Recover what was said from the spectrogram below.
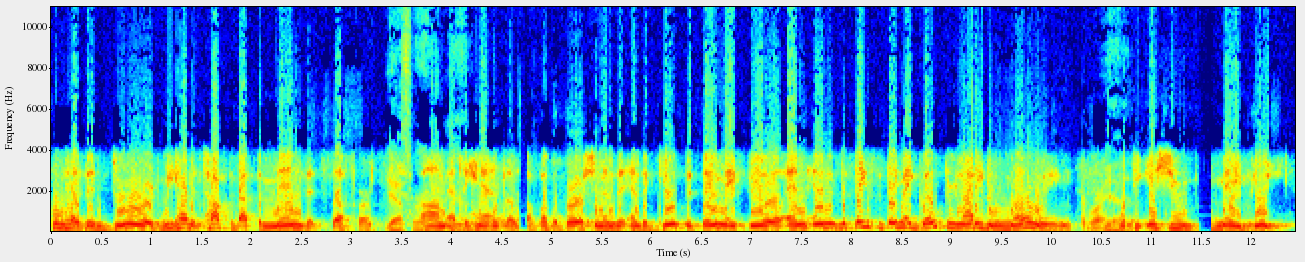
who has endured. We haven't talked about the men that suffer Yeah. um, at the hands of, of, of abortion and the, and the guilt that they may feel and, and the things that they may go through not even knowing Right. what the issue may be.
